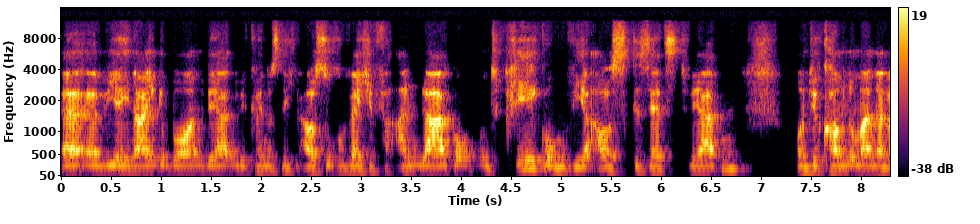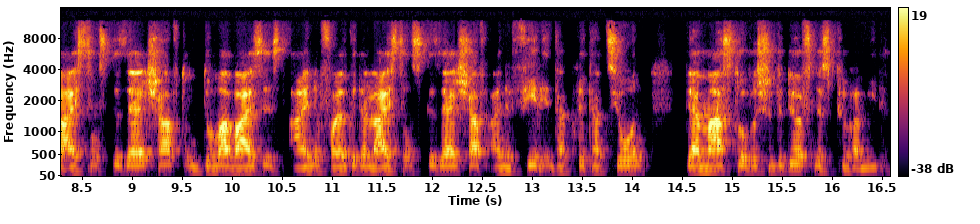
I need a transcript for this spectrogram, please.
äh, äh, wir hineingeboren werden. Wir können uns nicht aussuchen, welche Veranlagung und Prägung wir ausgesetzt werden. Und wir kommen nun mal in einer Leistungsgesellschaft und dummerweise ist eine Folge der Leistungsgesellschaft eine Fehlinterpretation der maslowischen Bedürfnispyramide.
